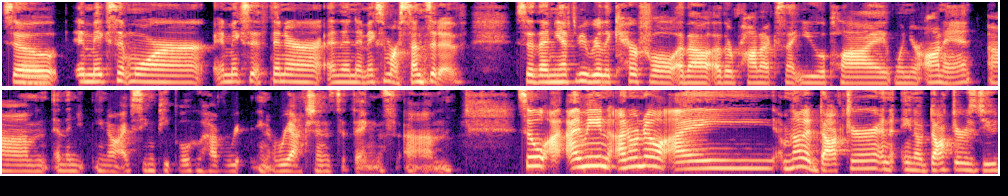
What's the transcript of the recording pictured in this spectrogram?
So mm. it makes it more, it makes it thinner and then it makes it more sensitive. So then you have to be really careful about other products that you apply when you're on it. Um, and then, you know, I've seen people who have, re- you know, reactions to things. Um, so, I, mean, I don't know. I, I'm not a doctor and, you know, doctors do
